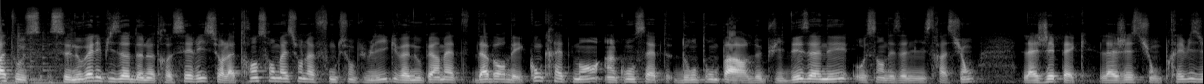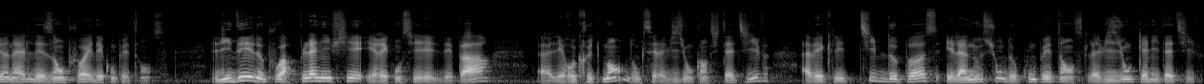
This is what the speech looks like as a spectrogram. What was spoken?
à tous, ce nouvel épisode de notre série sur la transformation de la fonction publique va nous permettre d'aborder concrètement un concept dont on parle depuis des années au sein des administrations, la GPEC, la gestion prévisionnelle des emplois et des compétences. L'idée est de pouvoir planifier et réconcilier les départs, euh, les recrutements, donc c'est la vision quantitative, avec les types de postes et la notion de compétences, la vision qualitative.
